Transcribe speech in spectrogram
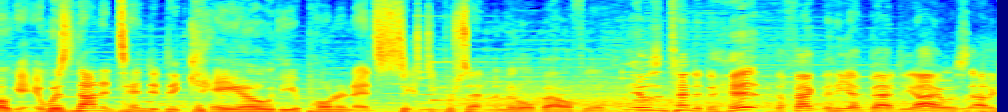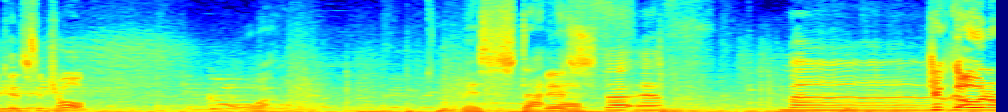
Okay, it was not intended to KO the opponent at 60% in the middle of battlefield. It was intended to hit. The fact that he had bad DI was out of his control. Wow. Mr. F. Mr. F. Man. You going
